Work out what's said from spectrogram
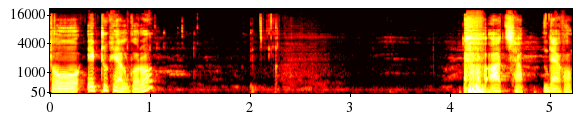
তো একটু খেয়াল করো। আচ্ছা দেখো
